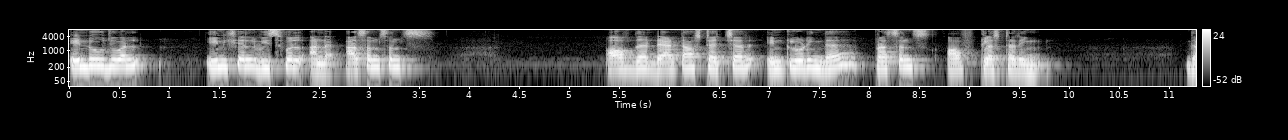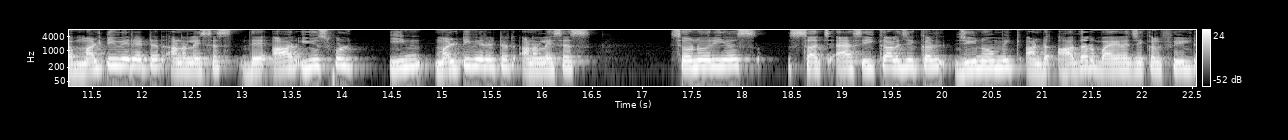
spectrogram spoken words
individual initial visual and assumptions of the data structure including the presence of clustering. The multivariate analysis they are useful in multivariate analysis scenarios such as ecological, genomic and other biological field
